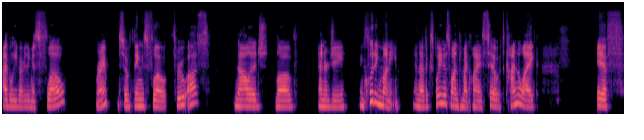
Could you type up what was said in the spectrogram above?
I believe everything is flow, right? So things flow through us knowledge, love, energy, including money. And I've explained this one to my clients too. It's kind of like if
